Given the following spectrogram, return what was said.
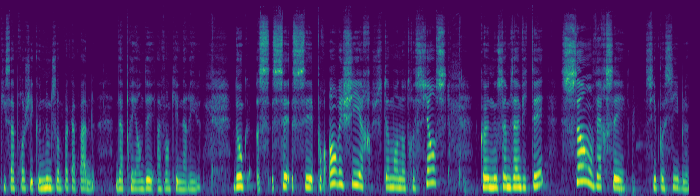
qui s'approche et que nous ne sommes pas capables d'appréhender avant qu'il n'arrive. Donc c'est pour enrichir justement notre science que nous sommes invités, sans verser, si possible,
